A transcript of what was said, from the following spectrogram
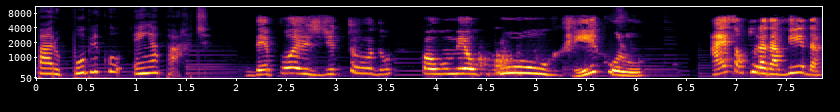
Para o público, em a parte. depois de tudo, com o meu currículo, a essa altura da vida,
